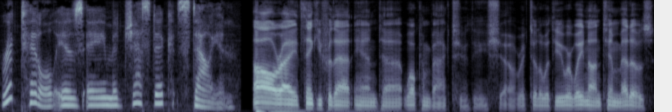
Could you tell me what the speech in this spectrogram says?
Rick Tittle is a majestic stallion. All right, thank you for that, and uh, welcome back to the show. Rick Tittle with you. We're waiting on Tim Meadows,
